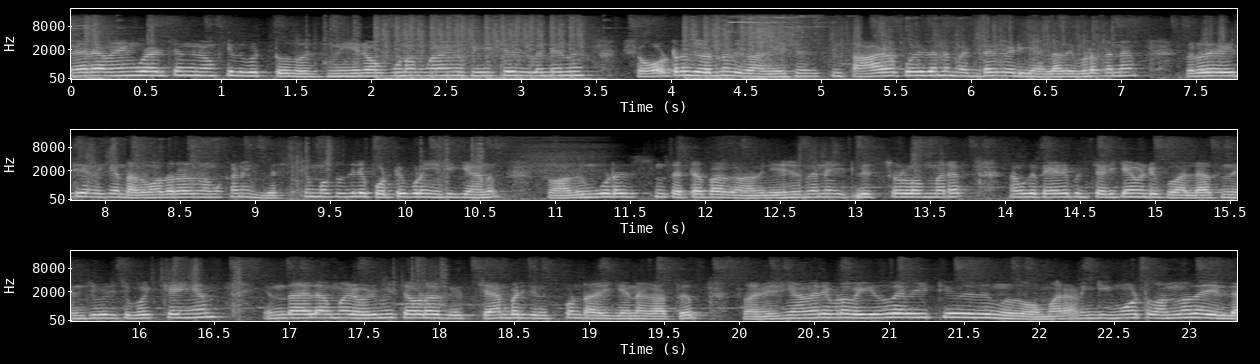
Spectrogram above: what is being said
നേരെ അവനെയും കൂടെ അടിച്ച് അങ്ങ് നോക്കി ഇത് വിട്ടു. നീ നോക്കുമ്പോൾ നമുക്കാണെങ്കിൽ ഫിനിഷ് ചെയ്ത് ഇവന്റെ ഷോർട്ടർ ചേർന്നെടുക്കാം അതിനുശേഷം താഴെ പോയി തന്നെ മെഡൊക്കെ അടിക്കാം. അല്ലാതെ ഇവിടെ തന്നെ വെറുതെ വെയിറ്റ് ചെയ്യാൻ നിൽക്കേണ്ട. അതുമാത്രമല്ല നമുക്കാണെങ്കിൽ വെസ്റ്റ് മൊത്തത്തിൽ പൊട്ടിപ്പൊളിഞ്ഞിരിക്കുകയാണ്. സോ അതും കൂടെ ജസ്റ്റ് സെറ്റപ്പ് ആക്കണം. അതിനുശേഷം തന്നെ ലിസ്റ്റുള്ളവന്മാരെ നമുക്ക് തേടി പിടിച്ചടിക്കാൻ വേണ്ടി പോകാം. അല്ലാതെ നെഞ്ച് പിടിച്ച് പോയി കഴിഞ്ഞാൽ എന്തായാലും അവന്മാർ ഒരുമിച്ച് അവിടെ ക്യാമ്പ് അടിച്ച് നിൽപ്പുണ്ടായിരിക്കും എന്നെ കാത്ത് സോ അതിനുശേഷം ഞാൻ നേരെ ഇവിടെ വെറുതെ വെയിറ്റ് ചെയ്തിരുന്നത് അവന്മാരാണെങ്കിൽ ഇങ്ങോട്ട് വന്നതേ ഇല്ല.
